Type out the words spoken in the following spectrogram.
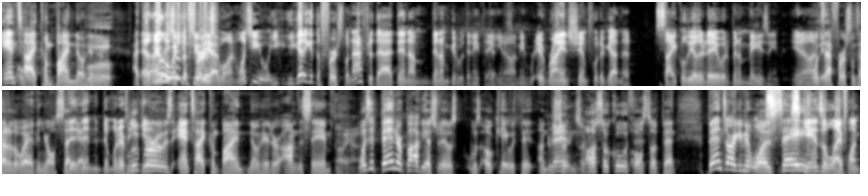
anti-combined no hitter. Oh. I At, at least for the you first yeah. one. Once you you, you got to get the first one. After that, then I'm then I'm good with anything. You know, I mean, Ryan Schimpf would have gotten a cycle the other day, would have been amazing. You know, I Once mean, that first one's out of the way, then you're all set. then, yeah. then then whatever you Blooper get. was anti-combined no hitter. I'm the same. Oh, yeah. Was it Ben or Bob yesterday was was okay with it under Ben, certain circumstances? also cool with it. Also Ben. Ben's argument Well, was say Scan's a lifelong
